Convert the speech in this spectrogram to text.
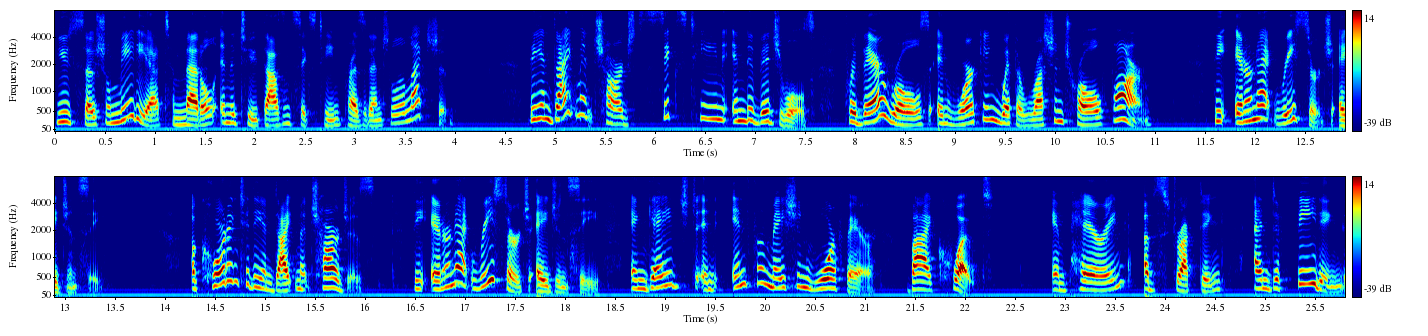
used social media to meddle in the 2016 presidential election. The indictment charged 16 individuals for their roles in working with a Russian troll farm, the Internet Research Agency. According to the indictment charges, the Internet Research Agency engaged in information warfare by, quote, impairing, obstructing, and defeating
